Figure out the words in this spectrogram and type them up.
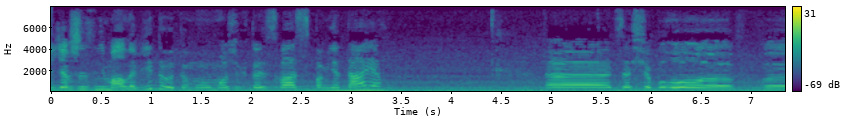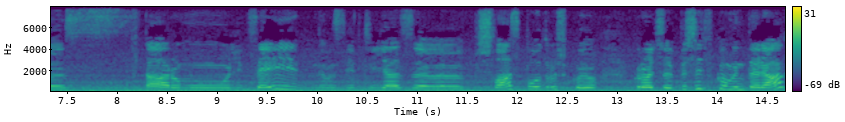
я вже знімала відео, тому може хтось з вас пам'ятає. Е, Це ще було в старому ліцеї, звідки я пішла з подружкою. Коротше, пишіть в коментарях,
